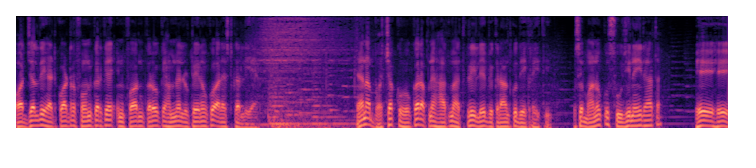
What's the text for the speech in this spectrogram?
और जल्दी हेडक्वार्टर फ़ोन करके इन्फॉर्म करो कि हमने लुटेरों को अरेस्ट कर लिया है। नैना भचक होकर अपने हाथ में हथकड़ी ले विक्रांत को देख रही थी। उसे मानो कुछ सूझ ही नहीं रहा था। हे हे,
